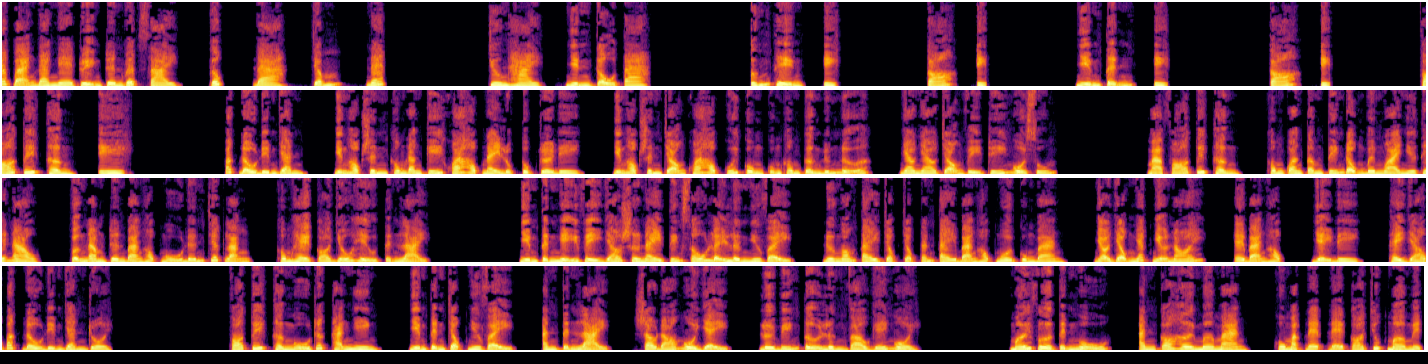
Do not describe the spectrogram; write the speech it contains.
Các bạn đang nghe truyện trên website gốc.da.net Chương 2, nhìn cậu ta. Ứng thiện, y. Có, y. Nhiễm tĩnh, y. Có, y. Phó tuyết thần, y. Bắt đầu điểm danh, những học sinh không đăng ký khóa học này lục tục rời đi, những học sinh chọn khóa học cuối cùng cũng không cần đứng nữa, nhao nhao chọn vị trí ngồi xuống. Mà Phó Tuyết Thần, không quan tâm tiếng động bên ngoài như thế nào, vẫn nằm trên bàn học ngủ đến chết lặng, không hề có dấu hiệu tỉnh lại. Nhiễm tỉnh nghĩ vị giáo sư này tiếng xấu lẫy lừng như vậy, đưa ngón tay chọc chọc cánh tay bạn học ngồi cùng bàn, nhỏ giọng nhắc nhở nói, Ê bạn học, dậy đi, thầy giáo bắt đầu điểm danh rồi. Phó tuyết thần ngủ rất thản nhiên, nhiễm tỉnh chọc như vậy, anh tỉnh lại, sau đó ngồi dậy, lười biến tựa lưng vào ghế ngồi. Mới vừa tỉnh ngủ, anh có hơi mơ màng, khuôn mặt đẹp đẽ có chút mờ mịt.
